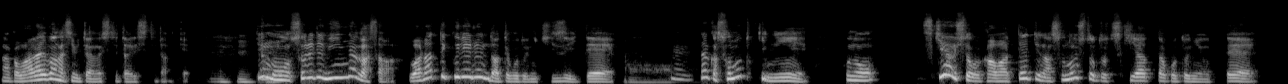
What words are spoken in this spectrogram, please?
なんか笑い話みたいなのしてたりしてたっけ。うん。でも、それでみんながさ、笑ってくれるんだってことに気づいて、なんかその時に、この、付き合う人が変わってっていうのは、その人と付き合ったことによって、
